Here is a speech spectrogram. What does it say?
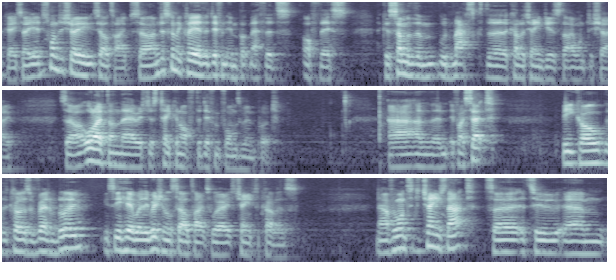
Okay, so yeah, just wanted to show you cell types. So I'm just going to clear the different input methods off this because some of them would mask the color changes that I want to show. So all I've done there is just taken off the different forms of input. Uh, and then if I set bcol with the colors of red and blue, you see here where the original cell types were, it's changed the colors. Now if we wanted to change that, so to, um,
